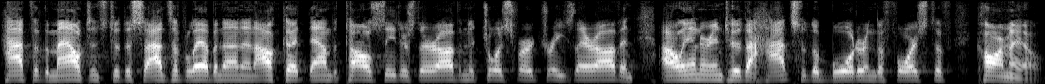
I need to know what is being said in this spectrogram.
height of the mountains, to the sides of Lebanon, and I'll cut down the tall cedars thereof and the choice fir trees thereof, and I'll enter into the heights of the border and the forest of Carmel.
